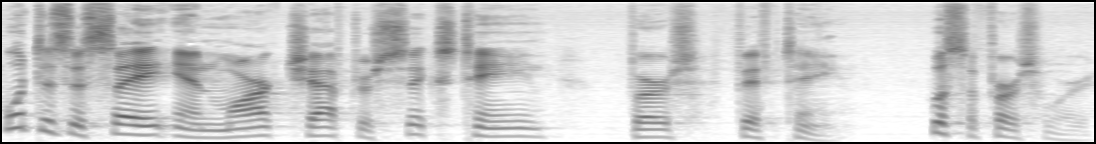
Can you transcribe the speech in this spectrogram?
What does it say in Mark chapter 16, verse 15? What's the first word?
